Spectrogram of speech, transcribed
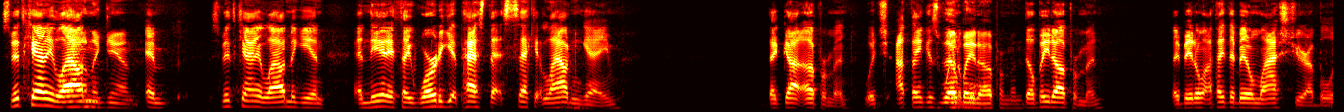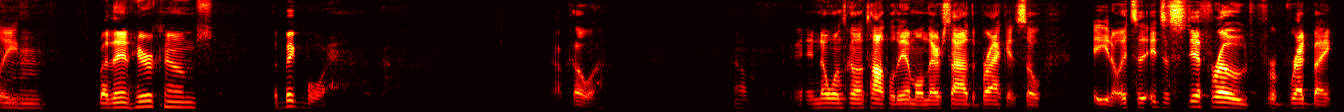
Smith County, Loudon, Loudon again, and Smith County, Loudon again, and then if they were to get past that second Loudon game, they've got Upperman, which I think is winnable. They'll beat Upperman. They'll beat Upperman. They beat them. I think they beat them last year, I believe. Mm-hmm. But then here comes the big boy, Alcoa and no one's going to topple them on their side of the bracket. So, you know, it's a it's a stiff road for Red Bank,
